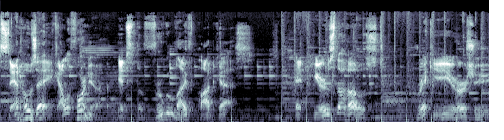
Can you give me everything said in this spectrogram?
San Jose, California, it's the Frugal Life Podcast. And here's the host, Ricky Hershey.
